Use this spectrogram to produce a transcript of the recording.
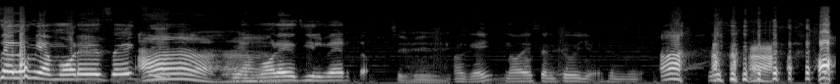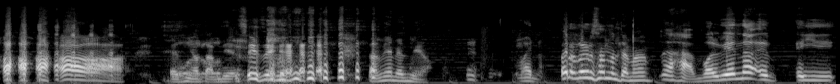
solo mi amor es sexy. Ah, Mi amor es Gilberto, Sí. ¿ok? No es el tuyo, es el mío. Ah. es mío también. Sí, sí. También es mío. Bueno, Pero regresando al tema. ajá, volviendo eh, y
